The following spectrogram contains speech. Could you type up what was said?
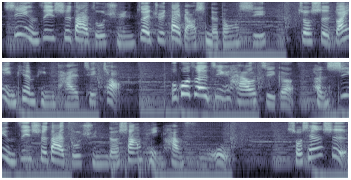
吸引 Z 世代族群最具代表性的东西就是短影片平台 TikTok。不过最近还有几个很吸引 Z 世代族群的商品和服务。首先是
